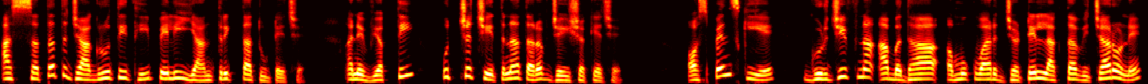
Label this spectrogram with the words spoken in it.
આ સતત જાગૃતિથી પેલી યાંત્રિકતા તૂટે છે અને વ્યક્તિ ઉચ્ચ ચેતના તરફ જઈ શકે છે. ઓસ્પેન્સ્કીએ ગુરજીફના આ બધા અમુકવાર જટિલ લાગતા વિચારોને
